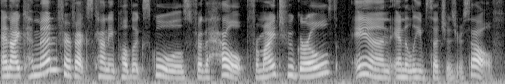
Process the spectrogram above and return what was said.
and I commend Fairfax County Public Schools for the help for my two girls and Andalib such as yourself.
